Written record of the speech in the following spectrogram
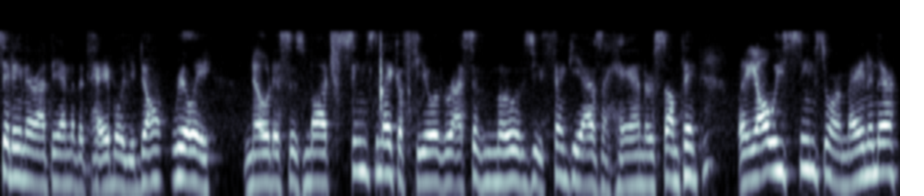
sitting there at the end of the table. You don't really notice as much. Seems to make a few aggressive moves. You think he has a hand or something, but he always seems to remain in there.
